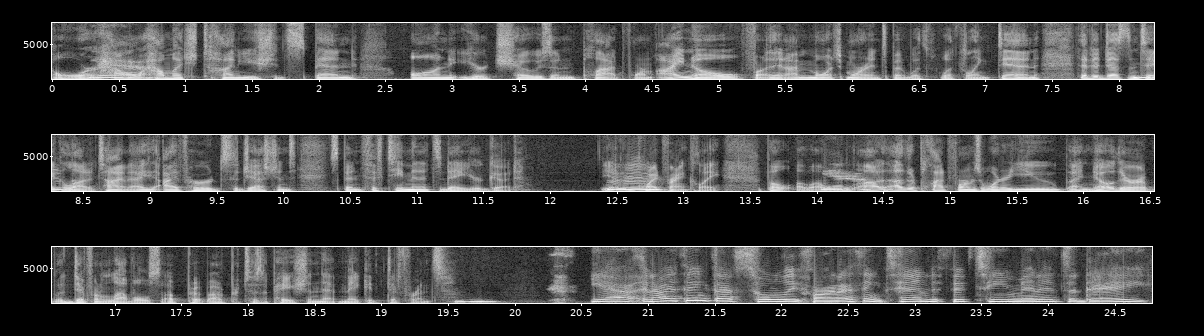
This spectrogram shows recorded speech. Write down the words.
or yeah. how how much time you should spend on your chosen platform. I know, for, and I'm much more intimate with with LinkedIn, that it doesn't take mm-hmm. a lot of time. I, I've heard suggestions: spend 15 minutes a day, you're good yeah, mm-hmm. quite frankly. But uh, yeah. other platforms, what are you? I know there are different levels of, participation that make a difference. Mm-hmm. Yeah, and I think that's totally fine. I think 10 to 15 minutes a day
